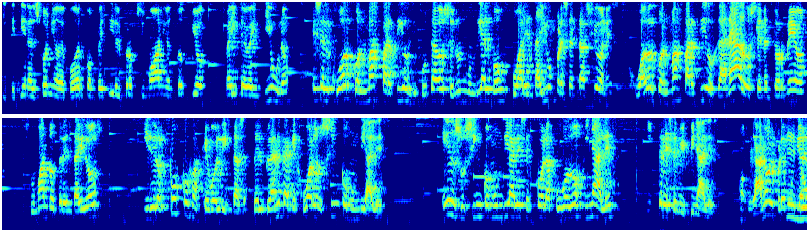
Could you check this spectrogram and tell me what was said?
y que tiene el sueño de poder competir el próximo año en Tokio 2021. Es el jugador con más partidos disputados en un mundial con 41 presentaciones, jugador con más partidos ganados en el torneo, sumando 32 y de los pocos basquetbolistas del planeta que jugaron cinco mundiales. En sus cinco mundiales, Escola jugó dos finales y tres semifinales. Ganó el premundial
